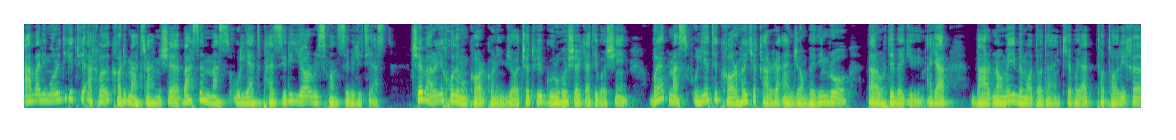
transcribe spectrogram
اولین موردی که توی اخلاق کاری مطرح میشه بحث مسئولیت پذیری یا ریسپانسیبیلیتی است. چه برای خودمون کار کنیم یا چه توی گروه و شرکتی باشیم باید مسئولیت کارهایی که قرار انجام بدیم رو بر عهده بگیریم. اگر برنامه‌ای به ما دادن که باید تا تاریخ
